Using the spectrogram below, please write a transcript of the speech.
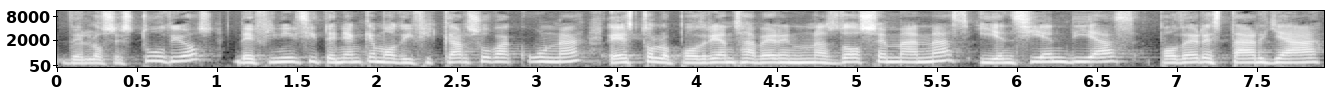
de los estudios definir si tenían que modificar su vacuna. Esto lo podrían saber en unas dos semanas y en 100 días poder estar ya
